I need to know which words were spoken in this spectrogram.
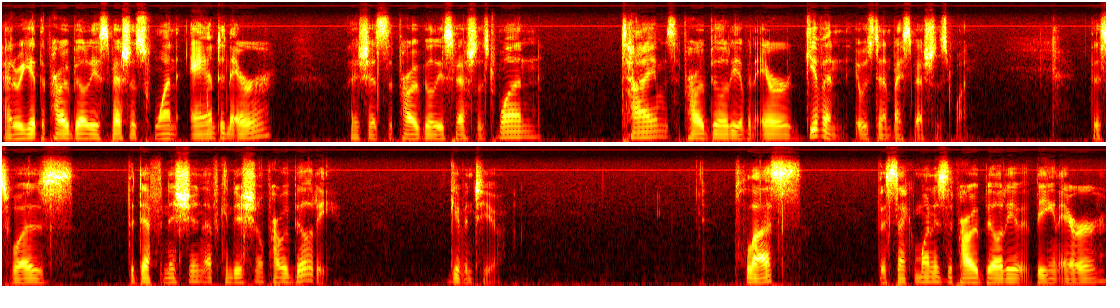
How do we get the probability of specialist 1 and an error? That's just the probability of specialist 1 times the probability of an error given it was done by specialist 1. This was the definition of conditional probability given to you. Plus, the second one is the probability of it being an error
